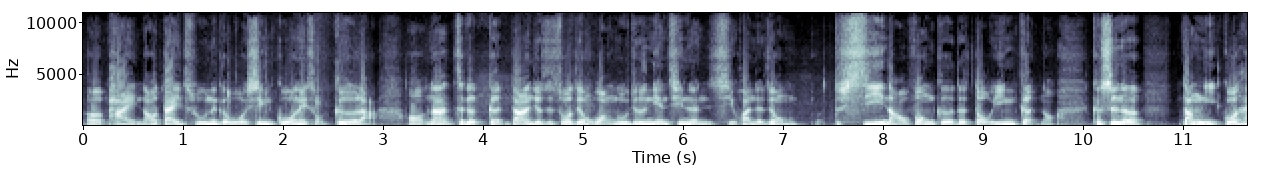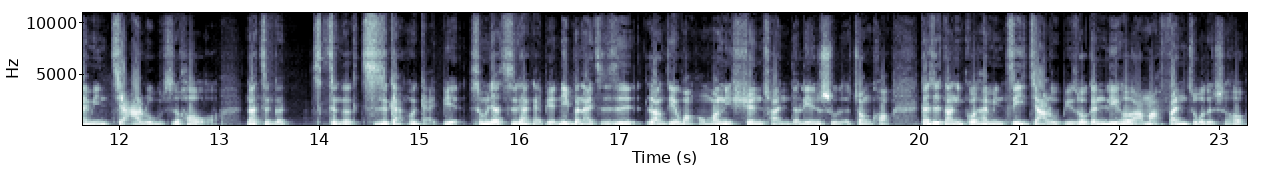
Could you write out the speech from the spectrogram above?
呃拍，然后带出那个我姓郭那首歌啦。哦，那这个梗当然就是说这种网络就是年轻人喜欢的这种洗脑风格的抖音梗哦。可是呢，当你郭台铭加入之后哦，那整个。整个质感会改变。什么叫质感改变？你本来只是让这些网红帮你宣传你的联署的状况，但是当你郭台铭自己加入，比如说跟李赫阿妈翻桌的时候，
